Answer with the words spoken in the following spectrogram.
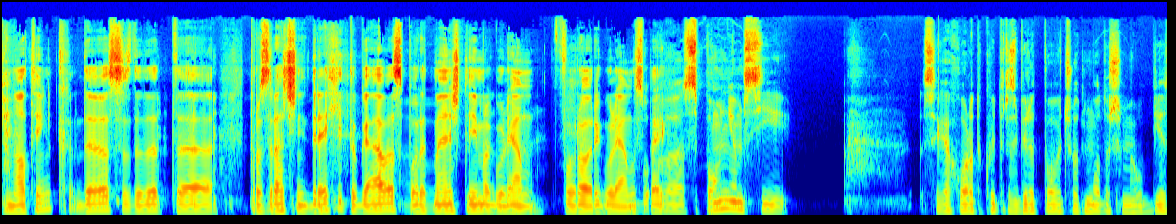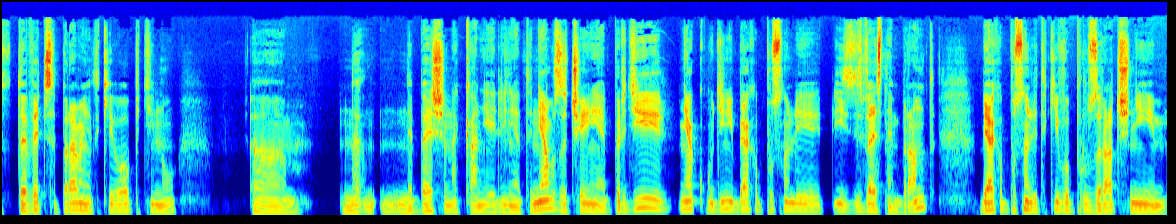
Nothing, да създадат а, прозрачни дрехи, тогава според мен ще има голям фурор и голям успех. Спомням си сега хората, които разбират повече от мода, ще ме убият. Те вече са правени такива опити, но а, на, не беше на Кания линията. Няма значение. Преди няколко години бяха пуснали известен бранд, бяха пуснали такива прозрачни м-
